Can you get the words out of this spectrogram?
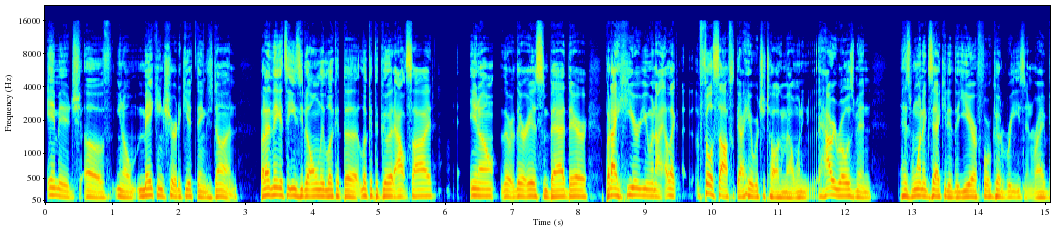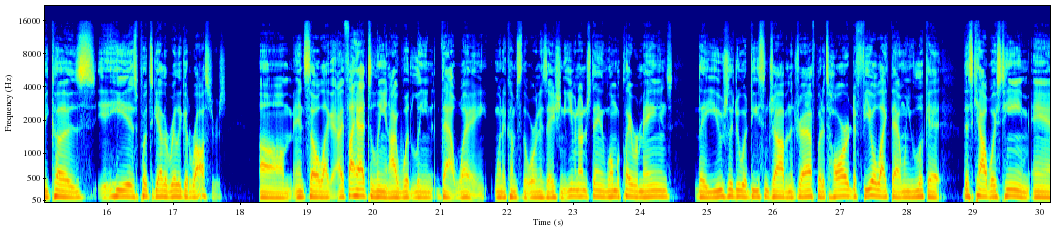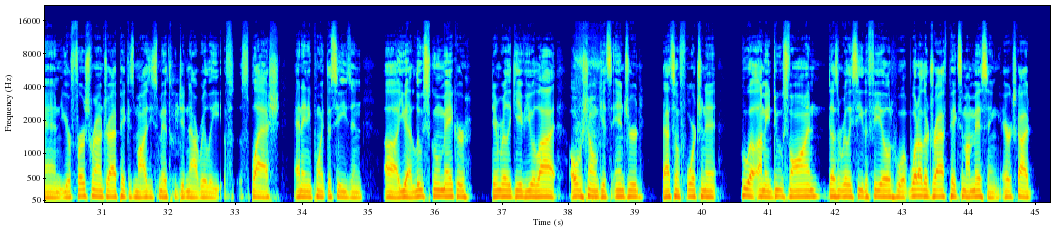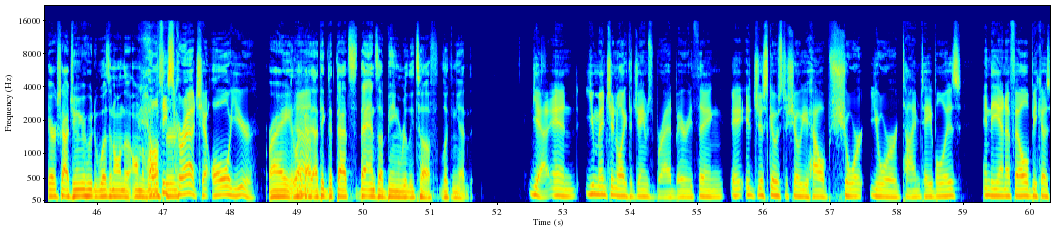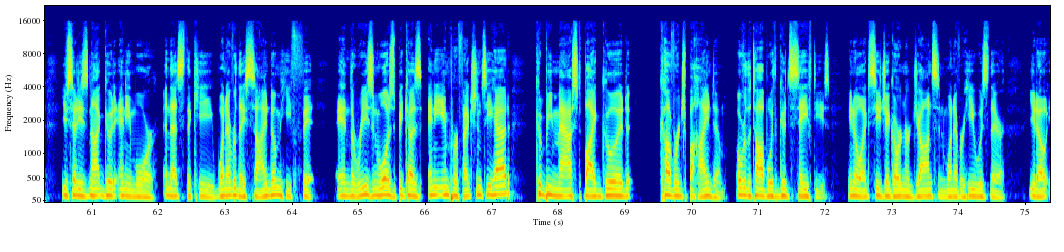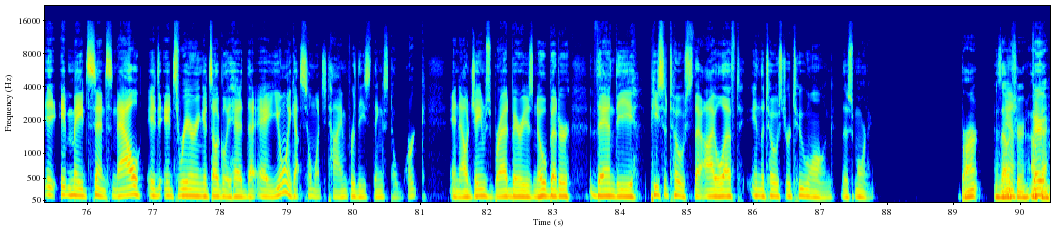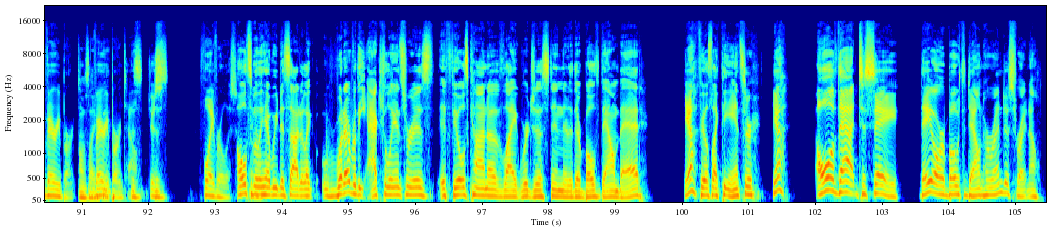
image of you know making sure to get things done. But I think it's easy to only look at the look at the good outside. You know, there there is some bad there, but I hear you, and I like philosophically, I hear what you're talking about. When Howie Roseman has won Executive of the Year for good reason, right? Because he has put together really good rosters. Um, and so like if I had to lean, I would lean that way when it comes to the organization. Even understanding Will McClay remains, they usually do a decent job in the draft, but it's hard to feel like that when you look at this Cowboys team, and your first round draft pick is Mazi Smith, who did not really f- splash at any point this season. Uh, you had Luke Schoonmaker, didn't really give you a lot. Overshown gets injured. That's unfortunate. Who I mean, Deuce Vaughn doesn't really see the field. Who, what other draft picks am I missing? Eric Scott, Eric Scott Jr., who wasn't on the on the healthy roster. scratch all year, right? Like I, I think that that's that ends up being really tough looking at. It. Yeah, and you mentioned like the James Bradberry thing. It, it just goes to show you how short your timetable is in the NFL because you said he's not good anymore, and that's the key. Whenever they signed him, he fit, and the reason was because any imperfections he had could be masked by good coverage behind him over the top with good safeties. You know, like C.J. Gardner Johnson whenever he was there. You know, it, it made sense. Now it, it's rearing its ugly head that hey, you only got so much time for these things to work. And now James Bradberry is no better than the piece of toast that I left in the toaster too long this morning. Burnt? Is that Yeah, what you're? very okay. very burnt. I was like, very burnt out. this- Just flavorless. you know? ultimately have we decided like whatever the actual answer is it feels kind of like we're just in there they're both down bad Yeah. feels like the answer Yeah. All of that to say they are both down horrendous right now.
